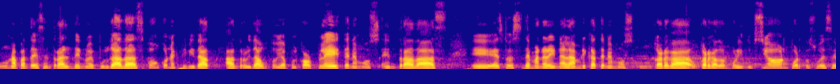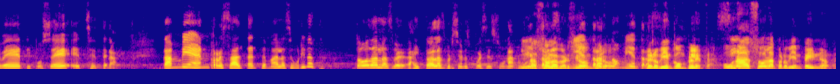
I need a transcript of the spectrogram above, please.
una pantalla central de 9 pulgadas con conectividad Android Auto y Apple CarPlay. Tenemos entradas, eh, esto es de manera inalámbrica, tenemos un, carga, un cargador por inducción, puertos USB, tipo C, etcétera. También resalta el tema de la seguridad. Todas las, ver- ay, todas las versiones, pues es una. Una sola versión, mientras, pero- ¿no? Mientras. Pero bien completa. Sí. Una sola, pero bien peinada.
